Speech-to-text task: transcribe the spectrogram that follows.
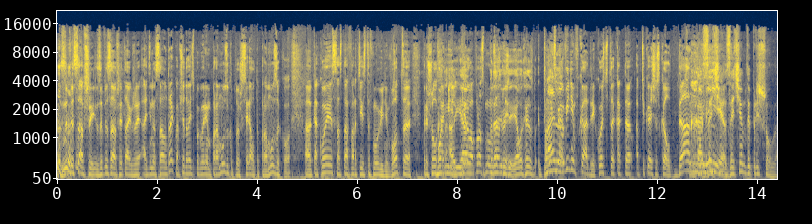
записавший, записавший также один из саундтреков. Вообще, давайте поговорим про музыку, потому что сериал-то про музыку. Э, какой состав артистов мы увидим? Вот э, пришел Вот, Хамиль. а я- Первый вопрос мы Подожди, задали. подожди, я вот хотел... Мы тебя Правильно? увидим в кадре. Костя как-то обтекающе сказал, да, но Хамиль- Зачем, нет. зачем ты пришел?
